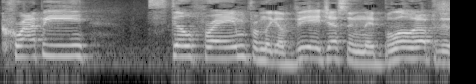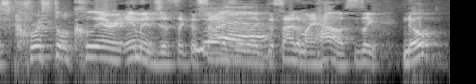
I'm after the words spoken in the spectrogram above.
crappy still frame from like a VHS and they blow it up to this crystal clear image that's like the size of like the side of my house. It's like, nope.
